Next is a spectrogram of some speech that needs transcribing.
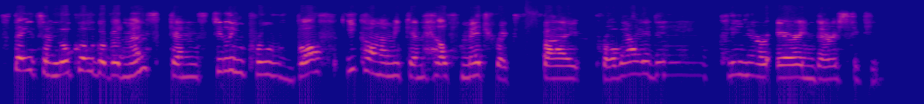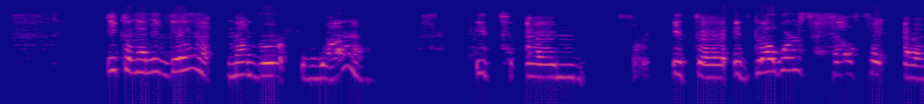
states and local governments can still improve both economic and health metrics by providing cleaner air in their city. Economic gain number one, it um, sorry, it uh, it lowers health uh,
